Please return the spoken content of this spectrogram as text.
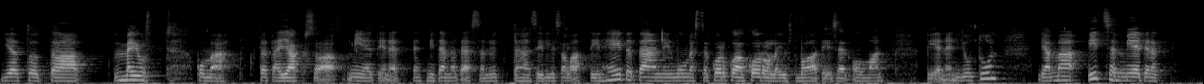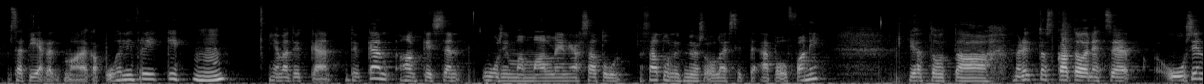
Ja tota, mä just, kun mä tätä jaksoa mietin, että, että mitä mä tässä nyt tähän sillisalaattiin heitetään, niin mun mielestä korkoa korolle just vaatii sen oman pienen jutun. Ja mä itse mietin, että sä tiedät, että mä oon aika puhelinfriikki. Mm. Ja mä tykkään, tykkään hankkia sen uusimman mallin ja satun, satun nyt myös ole sitten Apple-fani. Ja tota, mä nyt tuossa katoin, että se uusin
